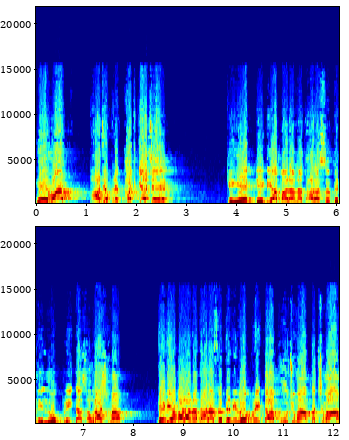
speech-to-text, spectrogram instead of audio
એ વાત ભાજપને ખટકે છે કે એક ડેડિયાપાડાના ધારાસભ્યની લોકપ્રિયતા સૌરાષ્ટ્રમાં ડેડિયાપાડાના ધારાસભ્યની લોકપ્રિયતા ભુજમાં, કચ્છમાં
